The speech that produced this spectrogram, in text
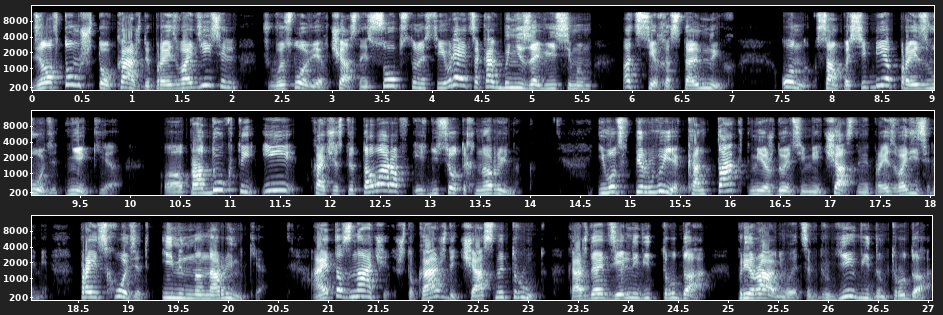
Дело в том, что каждый производитель в условиях частной собственности является как бы независимым от всех остальных. Он сам по себе производит некие э, продукты и в качестве товаров и несет их на рынок. И вот впервые контакт между этими частными производителями происходит именно на рынке. А это значит, что каждый частный труд, каждый отдельный вид труда приравнивается к другим видам труда,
